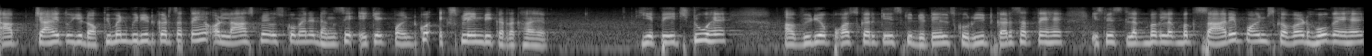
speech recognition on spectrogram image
आप चाहे तो ये डॉक्यूमेंट भी रीड कर सकते हैं और लास्ट में उसको मैंने ढंग से एक एक पॉइंट को एक्सप्लेन भी कर रखा है। ये पेज टू है। आप वीडियो पॉज करके इसकी डिटेल्स को रीड कर सकते हैं। इसमें लगभग लगभग सारे पॉइंट्स कवर्ड हो गए हैं।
